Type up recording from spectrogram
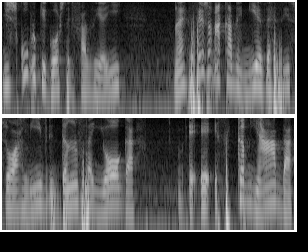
Descubra o que gosta de fazer aí né? Seja na academia, exercício ao ar livre, dança, yoga, é, é, essa caminhada,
